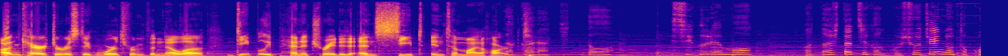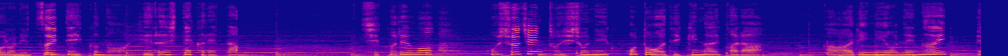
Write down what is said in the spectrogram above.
uncharacteristic words from Vanilla deeply penetrated and seeped into my だ heart. からきっとしぐれも私たちがご主人のところについていくのを許してくれたしぐれはご主人と一緒に行くことはできないから代わりにお願いって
